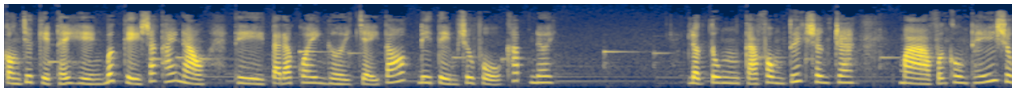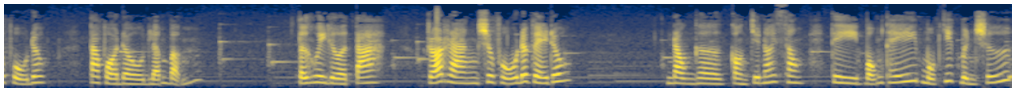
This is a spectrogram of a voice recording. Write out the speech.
còn chưa kịp thể hiện bất kỳ sắc thái nào thì ta đã quay người chạy tót đi tìm sư phụ khắp nơi. Lật tung cả phong tuyết sân trang mà vẫn không thấy sư phụ đâu. Ta vò đầu lẩm bẩm. Tử Huy lừa ta, rõ ràng sư phụ đã về đâu. Nào ngờ còn chưa nói xong thì bỗng thấy một chiếc bình sứ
